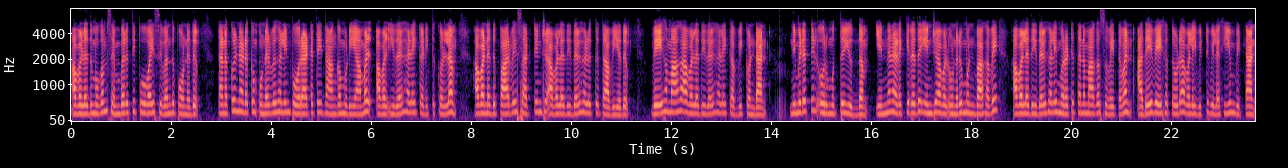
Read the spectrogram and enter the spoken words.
அவளது முகம் செம்பருத்தி பூவாய் சிவந்து போனது. தனக்குள் நடக்கும் உணர்வுகளின் போராட்டத்தை தாங்க முடியாமல் அவள் இதழ்களை கடித்துக்கொள்ள அவனது பார்வை சட்டென்று அவளது இதழ்களுக்கு தாவியது. வேகமாக அவளது இதழ்களை கவ்விக்கொண்டான். நிமிடத்தில் ஒரு முத்த யுத்தம். என்ன நடக்கிறது என்று அவள் உணரும் முன்பாகவே அவளது இதழ்களை முரட்டுத்தனமாக சுவைத்தவன் அதே வேகத்தோடு அவளை விட்டு விலகியும் விட்டான்.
